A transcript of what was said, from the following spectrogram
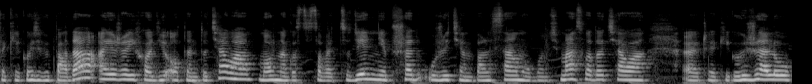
tak jakoś wypada. A jeżeli chodzi o ten do ciała, można go stosować codziennie przed użyciem balsamu bądź masła do ciała, e, czy jakiegoś żelu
